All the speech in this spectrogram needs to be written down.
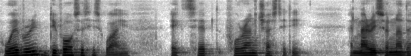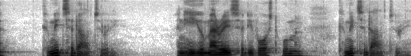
Whoever divorces his wife, except for unchastity, and marries another, commits adultery and he who marries a divorced woman commits adultery.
